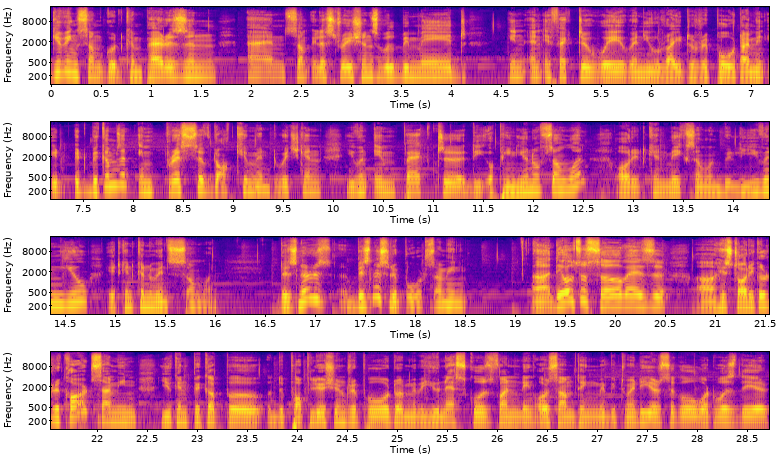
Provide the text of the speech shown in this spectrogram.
giving some good comparison, and some illustrations will be made in an effective way when you write a report. I mean, it, it becomes an impressive document which can even impact uh, the opinion of someone or it can make someone believe in you, it can convince someone. Business business reports, I mean, uh, they also serve as uh, historical records. I mean, you can pick up uh, the population report or maybe UNESCO's funding or something, maybe 20 years ago, what was there.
